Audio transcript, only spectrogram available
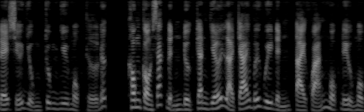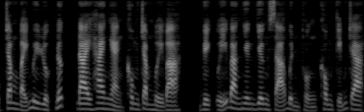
để sử dụng chung như một thửa đất, không còn xác định được ranh giới là trái với quy định tại khoản 1 điều 170 luật đất đai 2013. Việc Ủy ban Nhân dân xã Bình Thuận không kiểm tra,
